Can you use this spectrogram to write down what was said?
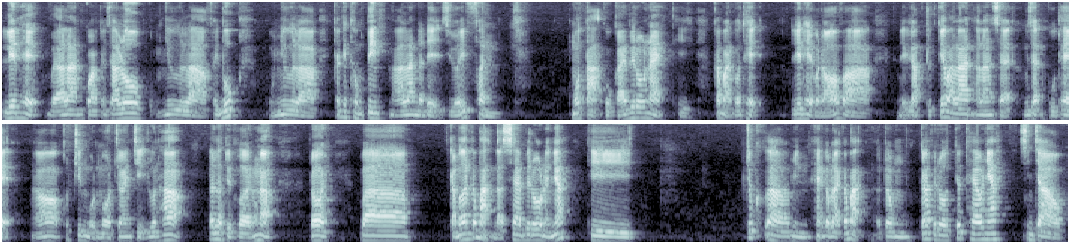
liên hệ với Alan qua cái Zalo cũng như là Facebook cũng như là các cái thông tin mà Alan đã để dưới phần mô tả của cái video này thì các bạn có thể liên hệ vào đó và để gặp trực tiếp Alan Alan sẽ hướng dẫn cụ thể. Đó coaching một một cho anh chị luôn ha. Rất là tuyệt vời đúng không nào? Rồi và cảm ơn các bạn đã xem video này nhé. Thì chúc uh, mình hẹn gặp lại các bạn ở trong các video tiếp theo nha. Xin chào.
